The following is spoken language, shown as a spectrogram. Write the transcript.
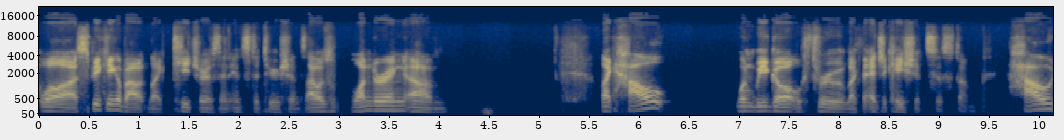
well uh, speaking about like teachers and institutions i was wondering um like how when we go through like the education system how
